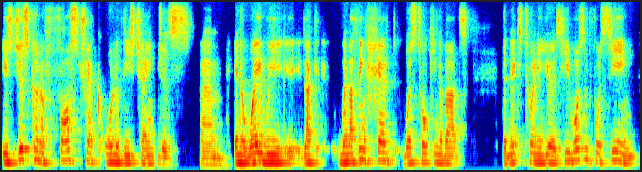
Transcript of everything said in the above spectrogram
is just going to fast track all of these changes um, in a way we like. When I think Gerd was talking about the next 20 years, he wasn't foreseeing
